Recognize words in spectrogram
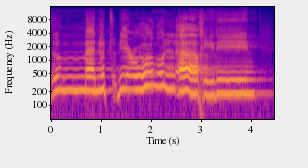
ثم نتبعهم الآخرين.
